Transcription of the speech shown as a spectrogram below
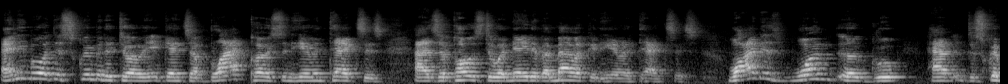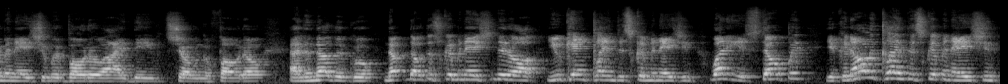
any more discriminatory against a black person here in Texas as opposed to a Native American here in Texas? Why does one uh, group have discrimination with voter ID showing a photo and another group, no, no discrimination at all. You can't claim discrimination. What are you, stupid? You can only claim discrimination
